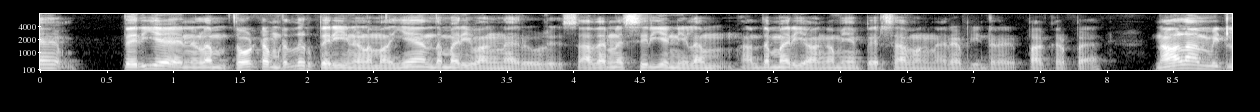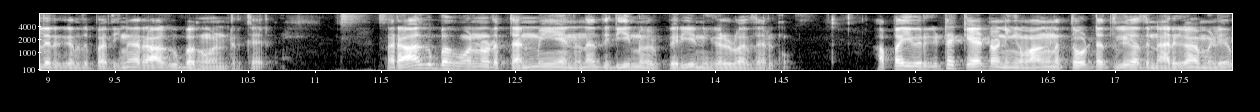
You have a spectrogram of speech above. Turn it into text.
ஏன் பெரிய நிலம் தோட்டம்ன்றது ஒரு பெரிய நிலம். அது ஏன் அந்த மாதிரி வாங்கினார்? ஒரு சாதாரண சிறிய நிலம் அந்த மாதிரி வாங்காமல் ஏன் பெருசாக வாங்கினார் அப்படின்ற பார்க்குறப்ப நாலாம் வீட்டில் இருக்கிறது பார்த்திங்கன்னா ராகு பகவான் இருக்கார். இப்போ ராகு பகவானோட தன்மையே என்னென்னா திடீர்னு ஒரு பெரிய நிகழ்வாக தான் இருக்கும். அப்போ இவர்கிட்ட கேட்டோம் நீங்கள் வாங்கின தோட்டத்துலேயோ அதன் அருகாமையிலையோ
